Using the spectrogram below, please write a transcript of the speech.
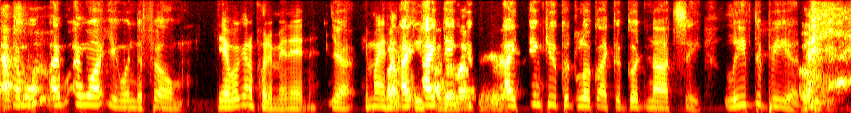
I Absolutely. want, I, I want you in the film. yeah, we're gonna put him in it. Yeah. He might Well, help. I, you- I think you, I think you could look like a good Nazi. Leave the beard.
